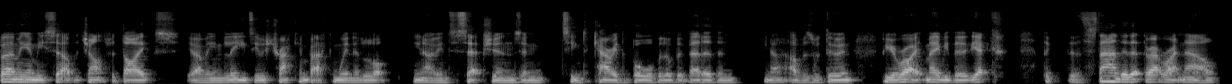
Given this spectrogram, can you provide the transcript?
Birmingham, he set up the chance for Dykes. Yeah, I mean, Leeds, he was tracking back and winning a lot, you know, interceptions and seemed to carry the ball a little bit better than you know others were doing. But you're right, maybe the the the standard that they're at right now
